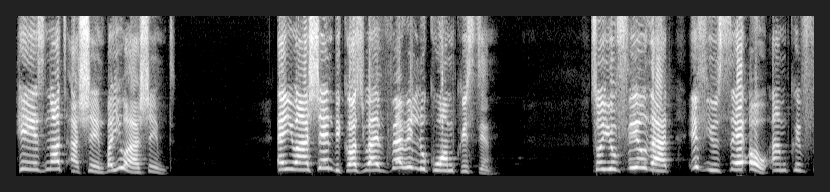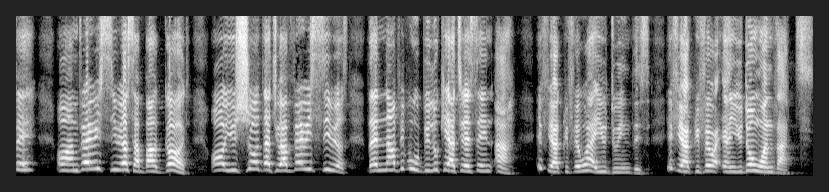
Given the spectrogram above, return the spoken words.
He is not ashamed, but you are ashamed. And you are ashamed because you are a very lukewarm Christian. So you feel that if you say, Oh, I'm Krife, or I'm very serious about God, or you show that you are very serious, then now people will be looking at you and saying, Ah, if you are Krife, why are you doing this? If you are Krife, and you don't want that.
